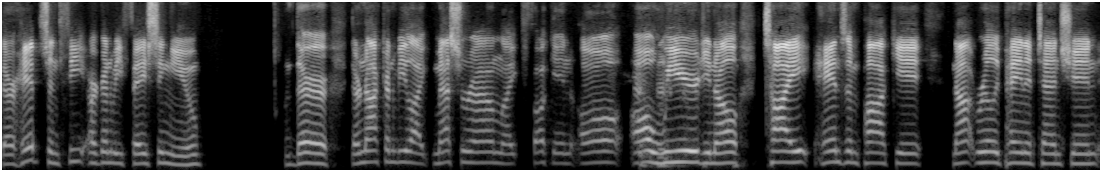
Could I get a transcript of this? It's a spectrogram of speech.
Their hips and feet are going to be facing you they're they're not going to be like messing around like fucking all all weird you know tight hands in pocket not really paying attention.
